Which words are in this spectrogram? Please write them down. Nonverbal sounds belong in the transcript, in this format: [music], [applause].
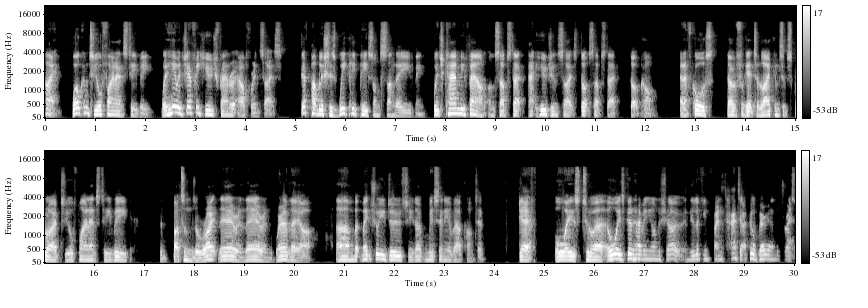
Hi, welcome to Your Finance TV. We're here with Jeffrey Huge, founder at Alpha Insights. Jeff publishes weekly piece on Sunday evening, which can be found on Substack at hugeinsights.substack.com. And of course, don't forget to like and subscribe to Your Finance TV. The buttons are right there and there and wherever they are. Um, but make sure you do so you don't miss any of our content. Jeff, always to uh, always good having you on the show, and you're looking fantastic. I feel very underdressed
